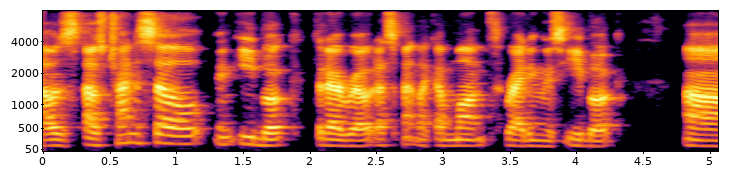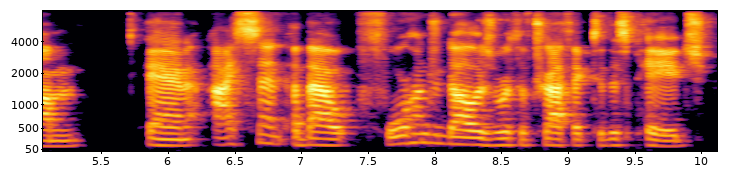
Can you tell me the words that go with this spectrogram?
I was I was trying to sell an ebook that I wrote. I spent like a month writing this ebook, um, and I sent about four hundred dollars worth of traffic to this page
